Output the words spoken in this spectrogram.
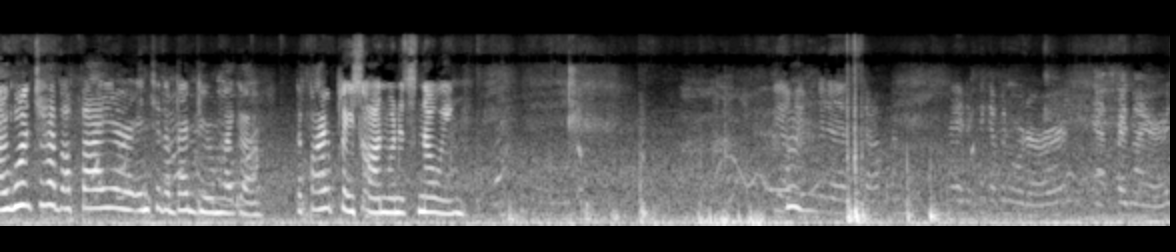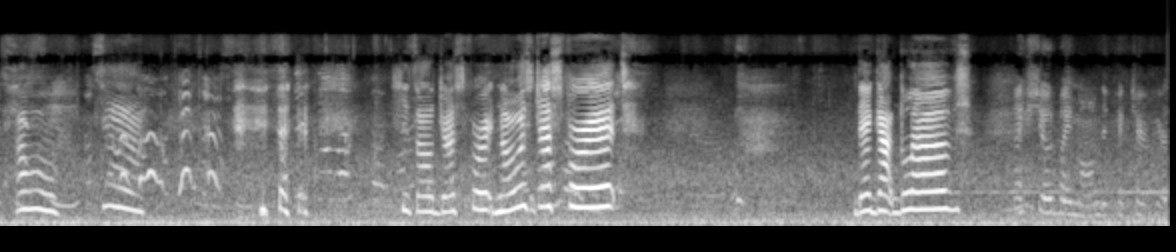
I want to have a fire into the bedroom, like a the fireplace on when it's snowing. Yeah, I'm gonna stop. on- I had to pick up an order at Fred Meyer's. Oh, yeah. She's all dressed for it. Noah's dressed for it. They got gloves. I showed my mom the picture of your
